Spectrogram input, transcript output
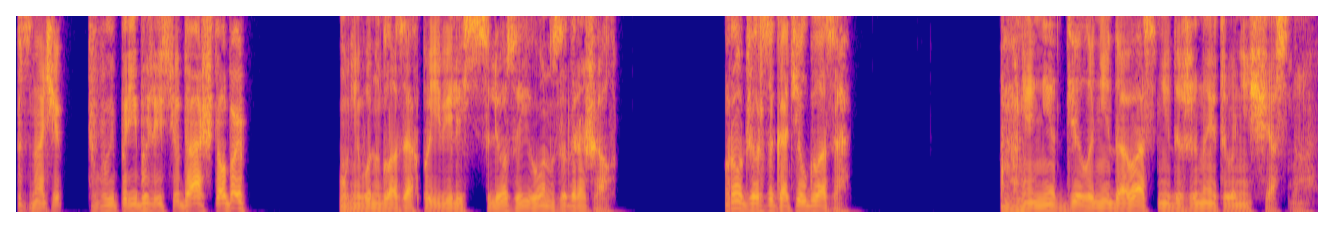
«Значит, вы прибыли сюда, чтобы...» У него на глазах появились слезы, и он задрожал. Роджер закатил глаза. «Мне нет дела ни до вас, ни до жены этого несчастного,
